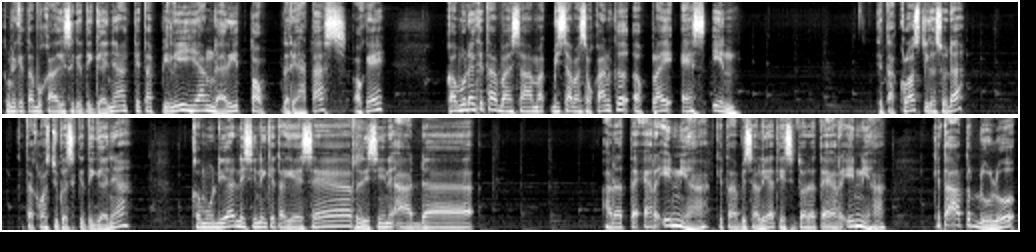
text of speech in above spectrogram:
Kemudian kita buka lagi seketiganya, kita pilih yang dari top, dari atas, oke? Okay? Kemudian kita bisa, bisa masukkan ke apply as in. Kita close jika sudah. Kita close juga seketiganya. Kemudian di sini kita geser, di sini ada ada TR in ya, kita bisa lihat di situ ada TR in ya. Kita atur dulu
